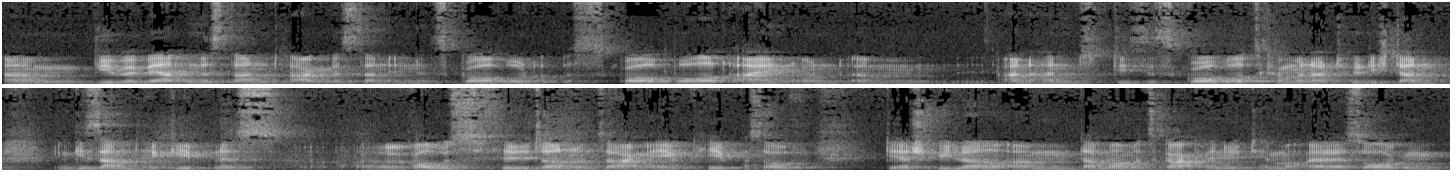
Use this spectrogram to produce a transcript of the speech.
Ähm, wir bewerten das dann, tragen das dann in den Scoreboard, Scoreboard ein und ähm, anhand dieses Scoreboards kann man natürlich dann ein Gesamtergebnis äh, rausfiltern und sagen, ey, okay, pass auf, der Spieler, ähm, da machen wir uns gar keine Thema äh, Sorgen.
